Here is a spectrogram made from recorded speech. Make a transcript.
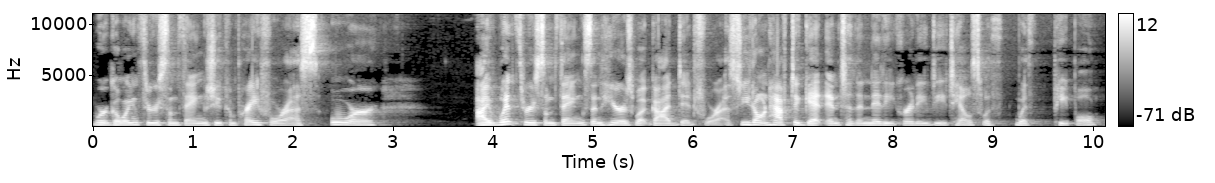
we're going through some things, you can pray for us, or I went through some things and here's what God did for us. You don't have to get into the nitty gritty details with, with people.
